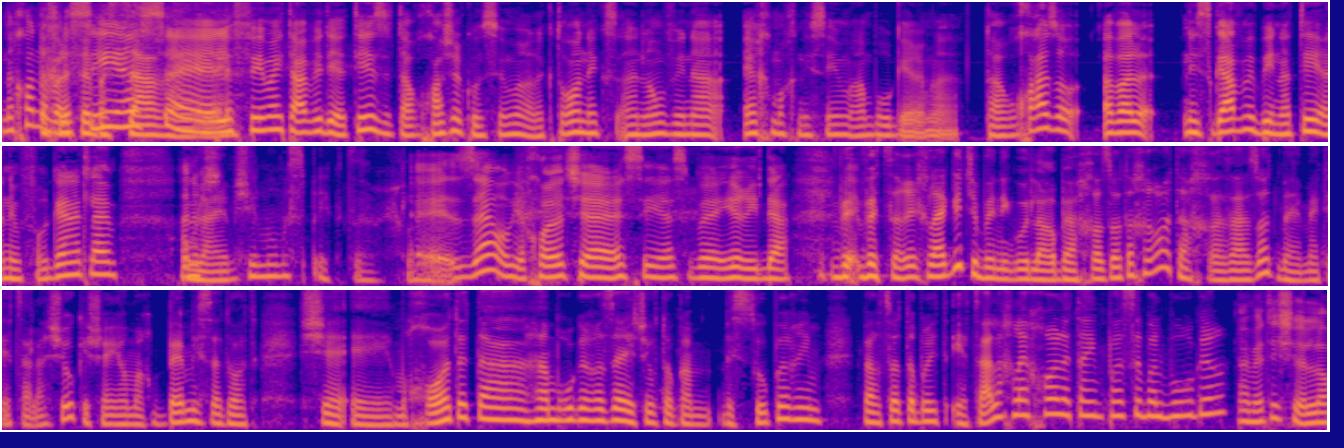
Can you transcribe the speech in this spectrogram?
נכון, אבל CES, לפי מיטב ידיעתי, זו תערוכה של consumer electronics, אני לא מבינה איך מכניסים המבורגרים לתערוכה הזו, אבל נשגב מבינתי, אני מפרגנת להם. אולי אני... הם שילמו מספיק, צריך להגיד. אה, זהו, יכול להיות ש-CES בירידה. וצריך להגיד שבניגוד להרבה הכרזות אחרות, ההכרזה הזאת באמת יצאה לשוק, יש היום הרבה מסעדות שמוכרות את ההמבורגר הזה, יש אותו גם בסופרים בארצות הברית. יצא לך לאכול את האימפסיבל בורגר? האמת היא שלא.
